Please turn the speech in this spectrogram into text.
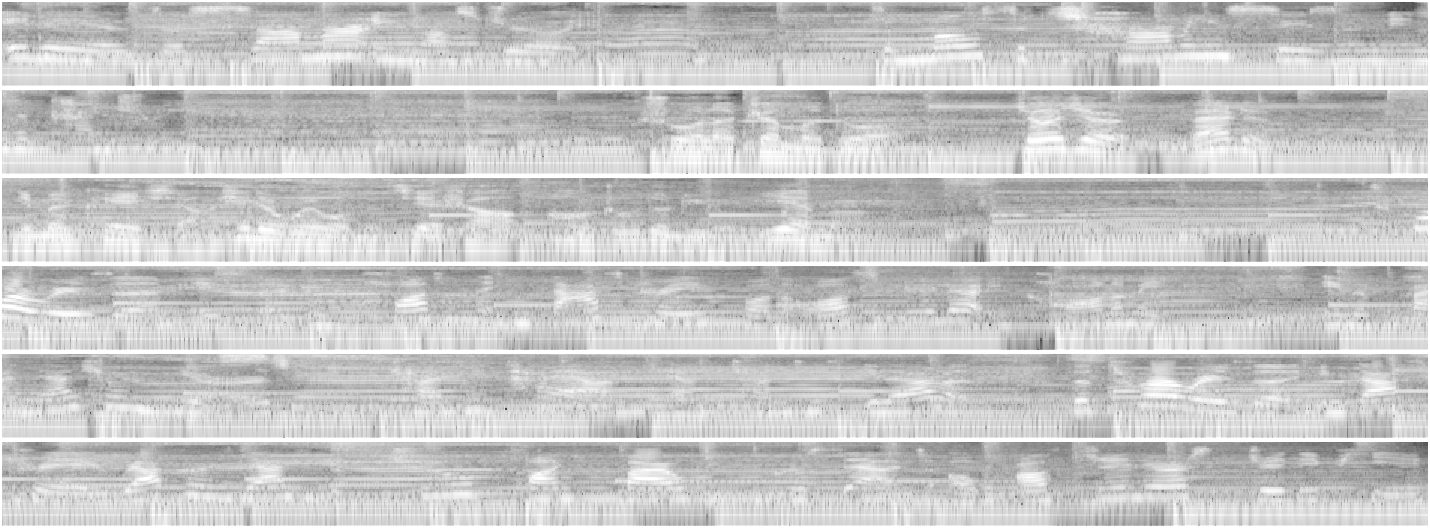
it is the summer in Australia, the most charming season in the country. 说了这么多，George Value， 你们可以详细的为我们介绍澳洲的旅游业吗？ Tourism is an important industry for the Australia economy. In the financial years 2010 and 2011, the tourism industry represented 2.5% of Australia's GDP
